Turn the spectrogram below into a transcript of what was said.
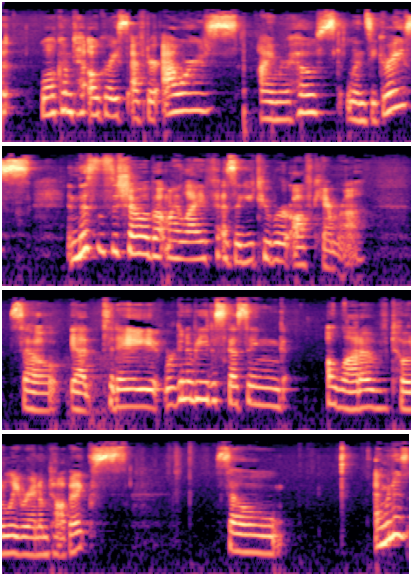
to welcome to El Grace After Hours. I'm your host, Lindsay Grace, and this is the show about my life as a YouTuber off camera. So, yeah, today we're going to be discussing a lot of totally random topics. So, I'm going to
